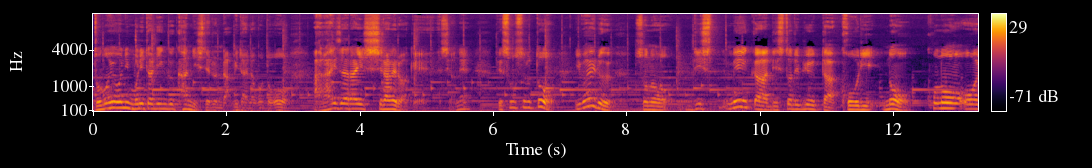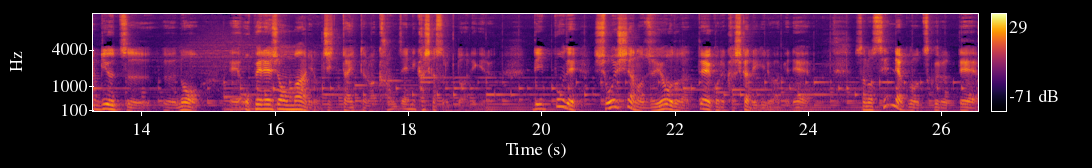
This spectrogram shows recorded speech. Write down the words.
どのようにモニタリング管理してるんだみたいなことを洗いざらい調べるわけですよね。でそうするといわゆるそのディスメーカーディストリビューター小売のこの流通の、えオペレーション周りの実態っていうのは完全に可視化することができる。で一方で消費者の需要度だってこれ可視化できるわけでその戦略を作るって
